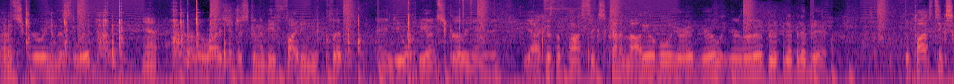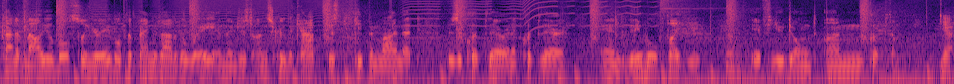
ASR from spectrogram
Unscrewing this lid. Yeah. Otherwise, you're just going to be fighting the clip and you won't be unscrewing anything. Yeah, because the plastic's kind of malleable. You're, you're, you're, the plastic's kind of malleable, so you're able to bend it out of the way and then just unscrew the cap. Just keep in mind that there's a clip there and a clip there, and they will fight you if you don't unclip them. Yeah.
